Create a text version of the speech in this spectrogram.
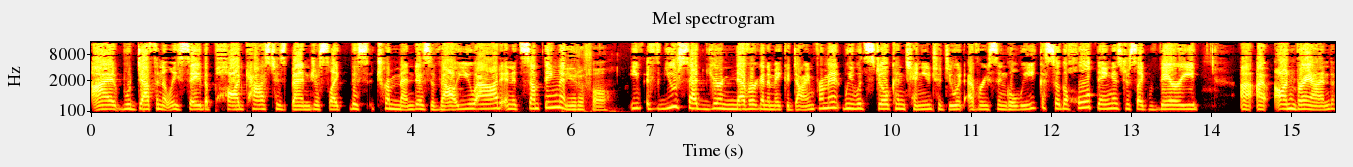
I would definitely say the podcast has been just like this tremendous value add, and it's something that Beautiful. if if you said you're never going to make a dime from it, we would still continue to do it every single week. So the whole thing is just like very uh, uh, on brand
